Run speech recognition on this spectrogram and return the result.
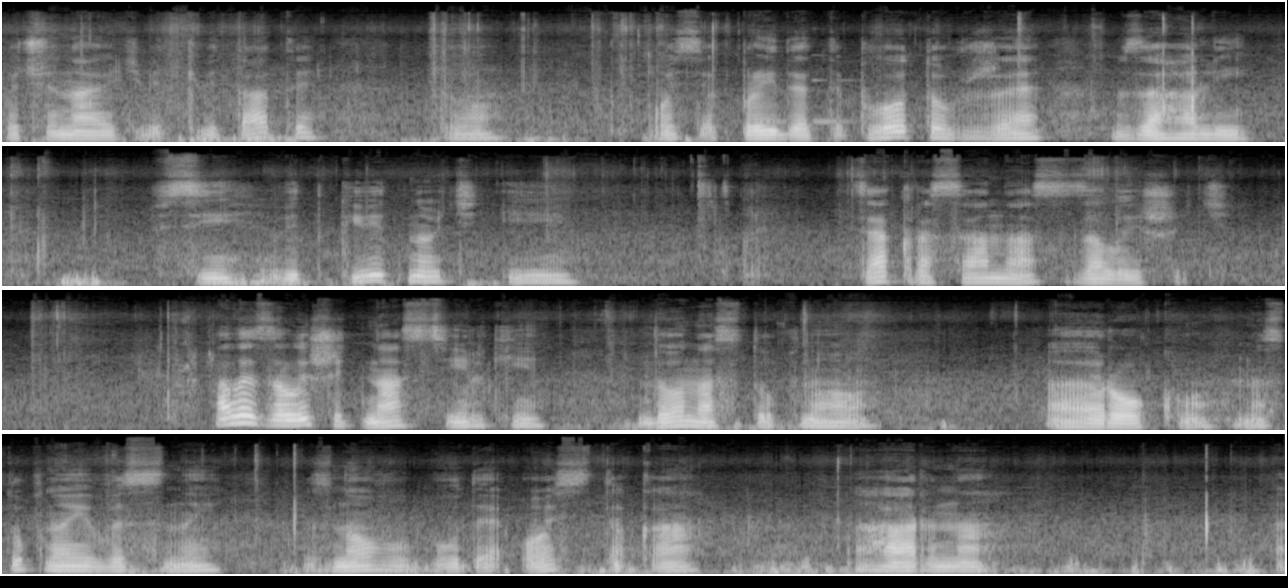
починають відквітати, то ось як прийде тепло, то вже взагалі всі відквітнуть і ця краса нас залишить. Але залишить нас тільки до наступного року, наступної весни знову буде ось така гарна е,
